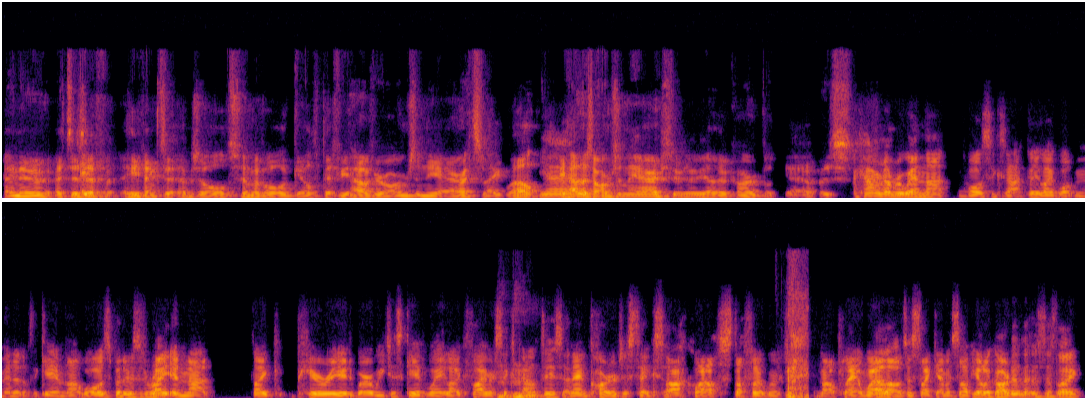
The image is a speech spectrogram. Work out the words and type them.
I know. It's as It- if he thinks it absolves him of all guilt. If you have your arms in the air, it's like, well, Yeah. he had his arms in the air, so no yellow card. But yeah, it was. I can't remember when that was exactly, like what minute of the game that was, but it was right in that like period where we just gave away like five or six Mhm. penalties, and then Carter just thinks, "Ah, well, stuff it. We're just not playing well. I'll just like get myself yellow carded." It was just like,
